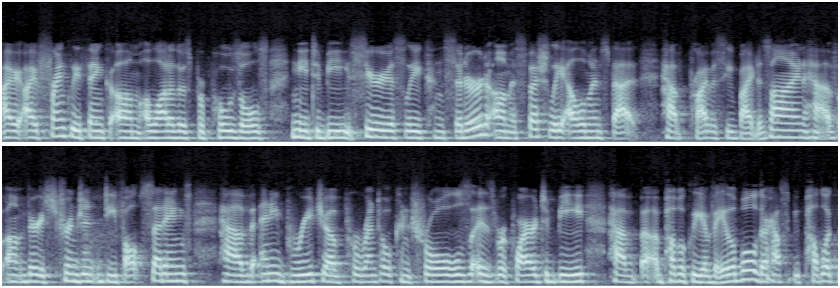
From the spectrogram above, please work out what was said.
I, I frankly think um, a lot of those proposals need to be seriously considered, um, especially elements that have privacy by design, have um, very stringent default settings, have any breach of parental controls is required to be have uh, publicly available. There has to be public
